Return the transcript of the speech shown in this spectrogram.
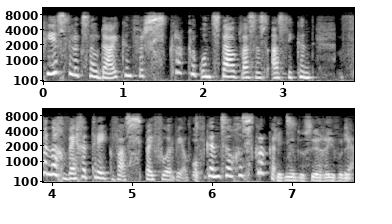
geestelik sou daai kind verskriklik ontsteld was as as die kind vinnig weggetrek was byvoorbeeld. Of kind sou geskrik het. Kyk net hoe sê hy vir die Ja.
